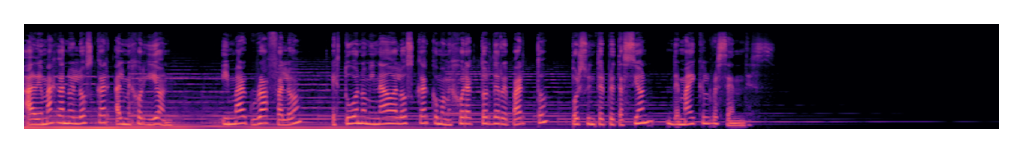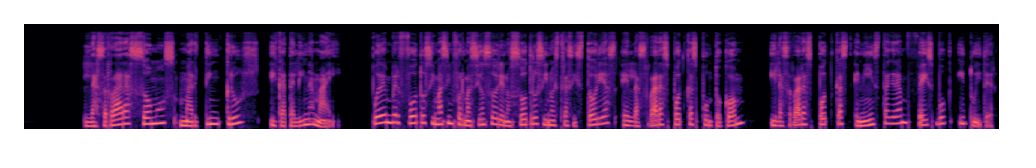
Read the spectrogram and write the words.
además ganó el Oscar al mejor guion, y Mark Ruffalo estuvo nominado al Oscar como mejor actor de reparto por su interpretación de Michael Resendes. Las raras somos Martín Cruz y Catalina May. Pueden ver fotos y más información sobre nosotros y nuestras historias en lasraraspodcast.com y Las Raras Podcast en Instagram, Facebook y Twitter.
